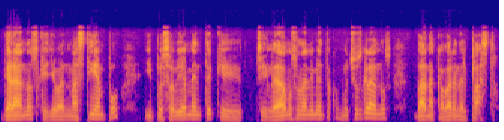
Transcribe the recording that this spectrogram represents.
granos que llevan más tiempo y pues obviamente que si le damos un alimento con muchos granos van a acabar en el pasto.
